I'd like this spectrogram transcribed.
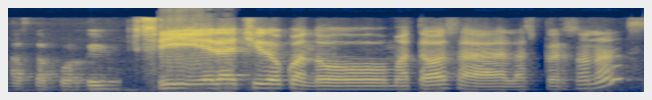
hasta por ti. Sí, era chido cuando matabas a las personas,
